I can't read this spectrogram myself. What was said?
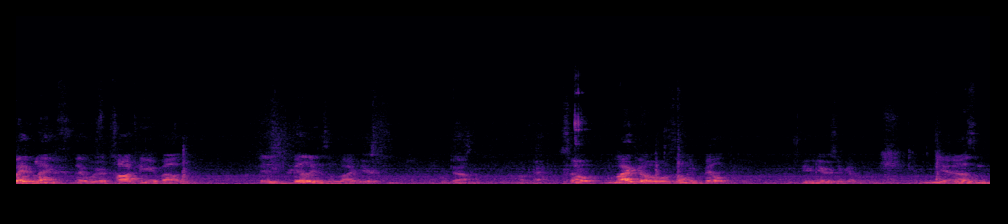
wavelength that we were talking about is billions of light years. Yeah. Okay. So LIGO was only built a few years ago. Yeah. It doesn't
